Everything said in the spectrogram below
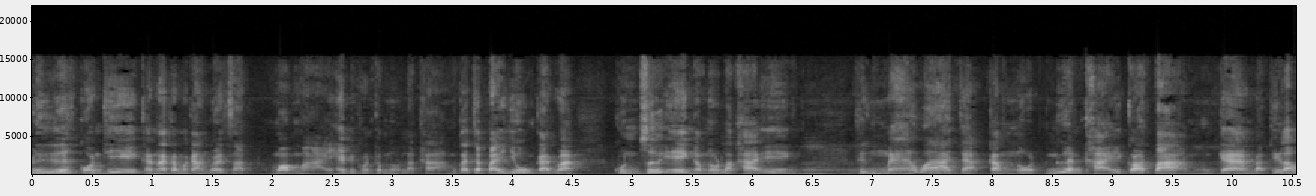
หรือคนที่คณะกรรมการบริษัท มอบหมายให้เป็นคนกำหนดราคา มันก็จะไปโยงกันว่า คุณซื้อเองกำหนดราคาเองอืมถึงแม้ว่าจะกำหนดเงื่อนไขก็ตามคุณแก้มแบบที่เรา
